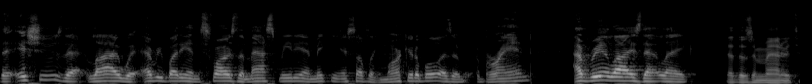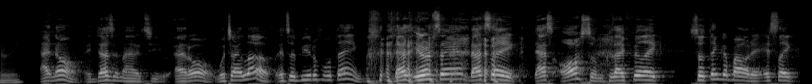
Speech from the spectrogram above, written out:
the issues that lie with everybody, and as far as the mass media and making yourself like marketable as a, a brand. I've realized that like that doesn't matter to me. I know it doesn't matter to you at all, which I love. It's a beautiful thing. That, you know what I'm saying? That's like that's awesome because I feel like so. Think about it. It's like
